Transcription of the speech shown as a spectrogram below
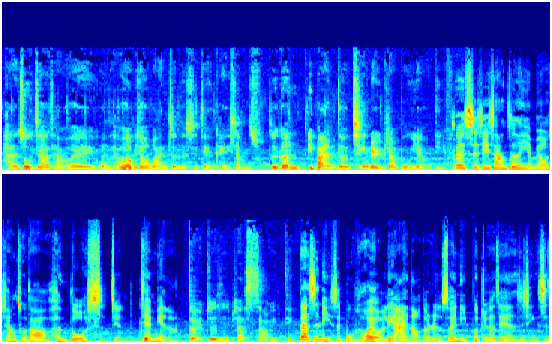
寒暑假才会，我们才会有比较完整的时间可以相处，这跟一般的情侣比较不一样的地方。所以实际上真的也没有相处到很多时间见面啊。对，就是比较少一点。但是你是不会有恋爱脑的人，所以你不觉得这件事情是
